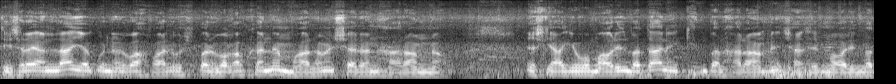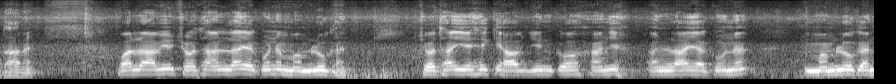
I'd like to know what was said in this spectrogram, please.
تیسرا اللہ یقن الواح والے اس پر وقف کرنا محرم شرن حرام نہ ہو۔ اس کے آگے وہ مورد بتا رہے ہیں، کن پر حرام ہے شاست مورد بتا رہے ہیں۔ وراوی چوتھا اللہ یقون مملوکن چوتھا یہ ہے کہ آپ جن کو ہاں جی اللہ یقون مملوکن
